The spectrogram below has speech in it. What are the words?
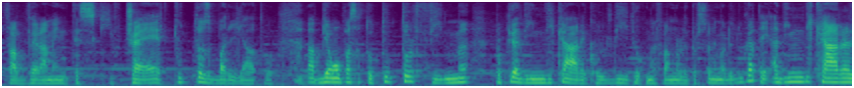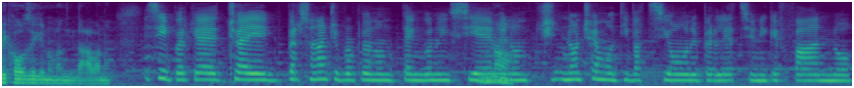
fa veramente schifo. Cioè, è tutto sbagliato. Abbiamo passato tutto il film proprio ad indicare col dito, come fanno le persone maleducate, ad indicare le cose che non andavano. Sì, perché cioè, i personaggi proprio non tengono insieme, No. non, ci- non c'è motivazione per le azioni che fanno.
